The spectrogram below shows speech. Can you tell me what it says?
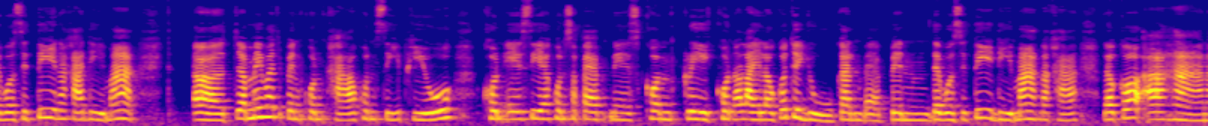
diversity นะคะ ดีมาก จะไม่ว่าจะเป็นคนขาวคนสีผิว คนเอเชีย คนสเปนสคนกรีกคนอะไรเราก็จะอยู่กันแบบเป็น diversity ดีมากนะคะ แล้วก็อาหาร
